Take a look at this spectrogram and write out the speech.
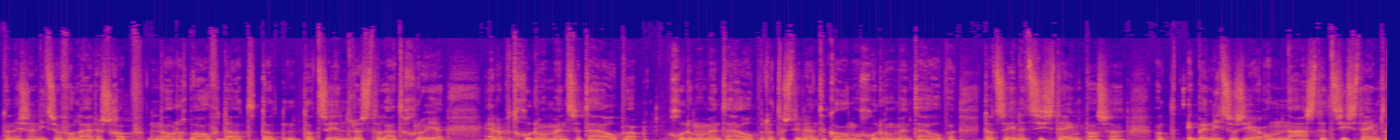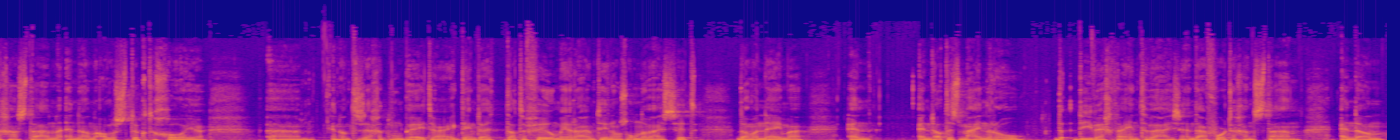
dan is er niet zoveel leiderschap nodig, behalve dat. dat. Dat ze in rust te laten groeien en op het goede moment ze te helpen. Goede momenten helpen dat de studenten komen, goede momenten helpen dat ze in het systeem passen. Want ik ben niet zozeer om naast het systeem te gaan staan en dan alles stuk te gooien. Uh, en dan te zeggen het moet beter. Ik denk dat, dat er veel meer ruimte in ons onderwijs zit dan we nemen. En, en dat is mijn rol die weg daarin te wijzen en daarvoor te gaan staan. En dan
